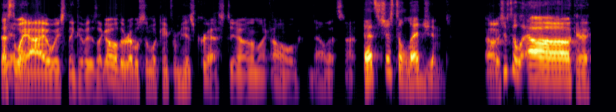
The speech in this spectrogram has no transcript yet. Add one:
that's yeah. the way I always think of it. Is like, oh, the rebel symbol came from his crest, you know. And I'm like, oh, no, that's not. That's just a legend. Oh, it's just a. Oh, okay.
